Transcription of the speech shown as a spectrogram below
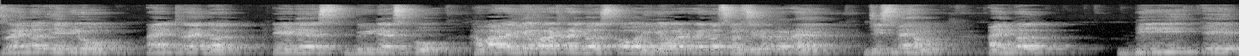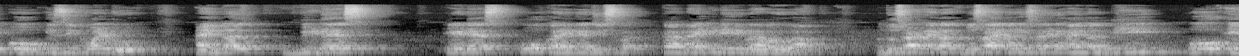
triangle A B O and triangle A dash B dash O हमारा ये वाला ट्रायंगल्स और ये वाला ट्रायंगल्स कंसीडर कर रहे हैं, जिसमें हम angle B A O is equal to angle B dash A dash O करेंगे जिसका 90 डिग्री बराबर होगा। दूसरा ट्रायंगल दूसरा एंगल यूज़ करेंगे angle B O A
